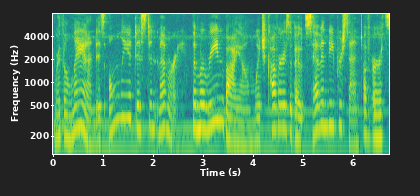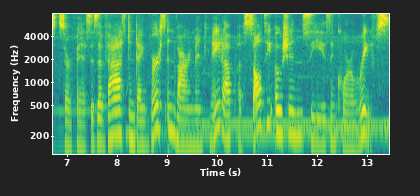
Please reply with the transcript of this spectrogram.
where the land is only a distant memory? The marine biome, which covers about 70% of Earth's surface, is a vast and diverse environment made up of salty oceans, seas, and coral reefs.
